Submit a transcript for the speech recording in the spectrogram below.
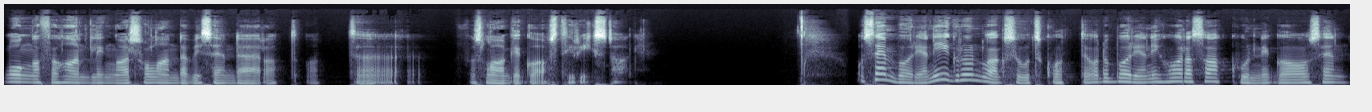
långa förhandlingar så landade vi sen där att, att eh, förslaget gavs till riksdagen. Och sen börjar ni i grundlagsutskottet och då börjar ni höra sakkunniga och sen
